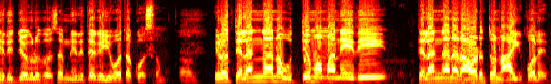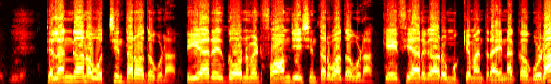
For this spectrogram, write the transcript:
నిరుద్యోగుల కోసం నిరుద్యోగ యువత కోసం. ఈరోజు తెలంగాణ ఉద్యమం అనేది తెలంగాణ రావడంతో ఆగిపోలేదు. తెలంగాణ వచ్చిన తర్వాత కూడా టీఆర్ఎస్ గవర్నమెంట్ ఫామ్ చేసిన తర్వాత కూడా కేసీఆర్ గారు ముఖ్యమంత్రి అయినాక కూడా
